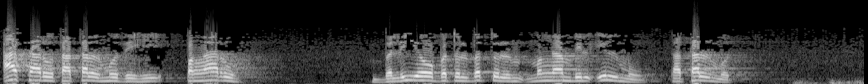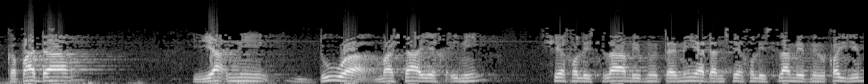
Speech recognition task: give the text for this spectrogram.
asaru tatal mudhihi pengaruh beliau betul-betul mengambil ilmu tatalmud kepada yakni dua masyayikh ini Syekhul Islam Ibn Taimiyah dan Syekhul Islam Ibn Al-Qayyim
